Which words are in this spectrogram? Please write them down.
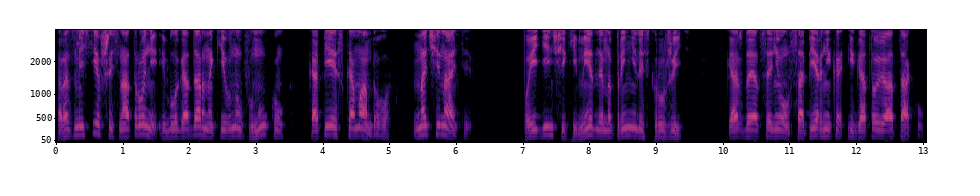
Разместившись на троне и благодарно кивнув внуку, Копея скомандовала «Начинайте!». Поединщики медленно принялись кружить. Каждый оценивал соперника и готовя атаку.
